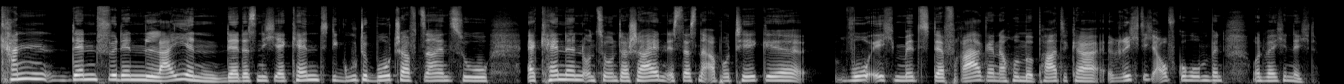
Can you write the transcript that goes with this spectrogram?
kann denn für den Laien, der das nicht erkennt, die gute Botschaft sein, zu erkennen und zu unterscheiden, ist das eine Apotheke, wo ich mit der Frage nach Homöopathika richtig aufgehoben bin und welche nicht?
